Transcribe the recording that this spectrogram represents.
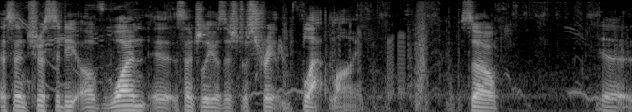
Eccentricity of 1 essentially is just a straight flat line. So uh,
